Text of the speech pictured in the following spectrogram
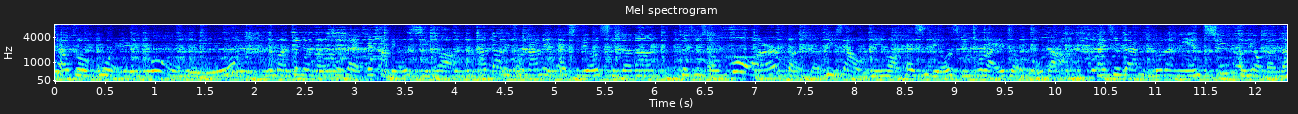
叫做鬼步舞。那么这个呢，现在也非常流行了。那到底从哪里开始流行的呢？就是从墨尔本的地下舞厅哦开始流行出来一种舞蹈。那现在很多的年轻朋友们呢，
